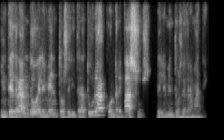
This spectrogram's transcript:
integrando elementos de literatura con repasos de elementos de gramática.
